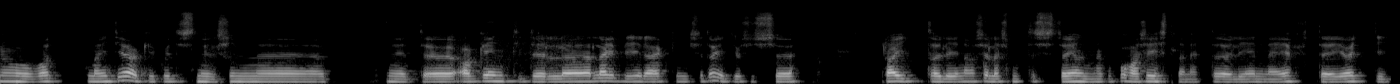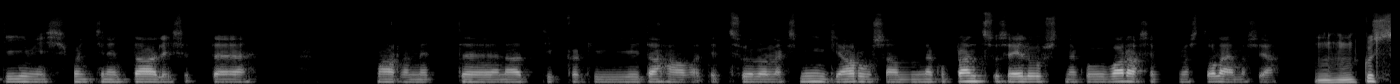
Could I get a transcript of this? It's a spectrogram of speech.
no vot, ma ei teagi, kuidas neil siin äh, need äh, agentidel äh, läbirääkimised olid. Ju siis Rait oli no selles mõttes, ta ei olnud nagu puhas eestlane, et ta oli enne FTJ-i tiimis Continentalis, et ma arvan, et nad ikkagi tahavad, et sul oleks mingi arusaam nagu Prantsuse elust nagu varasemast olemas ja mm. -hmm. kus,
